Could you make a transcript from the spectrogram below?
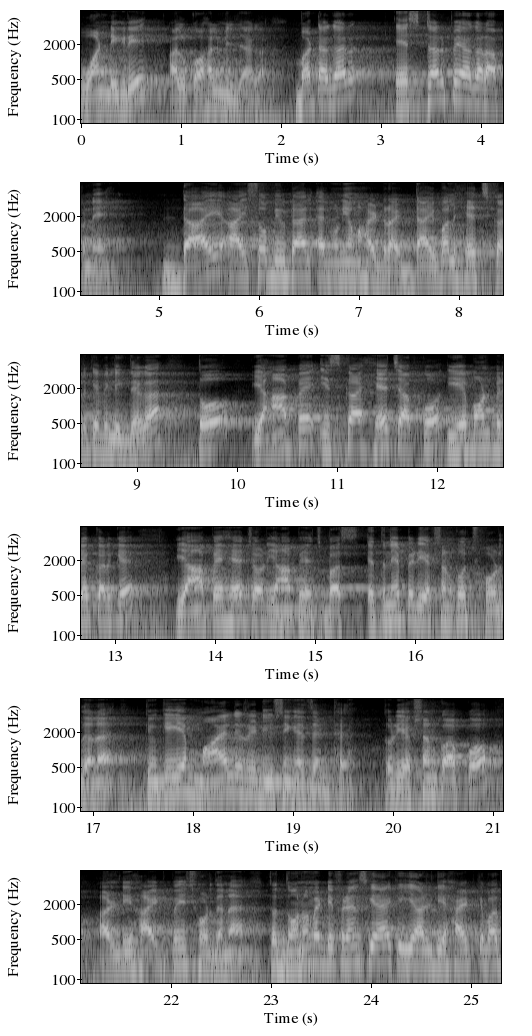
वन डिग्री अल्कोहल मिल जाएगा। बट अगर एस्टर पे अगर आपने di isobutyl aluminium hydride DIBAL H करके भी लिख देगा तो यहाँ पे इसका हेच आपको ये बॉन्ड ब्रेक करके यहाँ पे हेच और यहाँ पे हेच बस इतने पे रिएक्शन को छोड़ देना है, क्योंकि ये माइल्ड रिड्यूसिंग एजेंट है। तो रिएक्शन को आपको अल्डिहाइड पे ही छोड़ देना है। तो दोनों में डिफरेंस क्या है कि ये अल्डिहाइड के बाद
